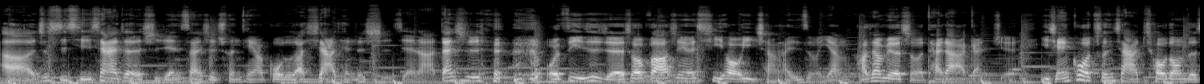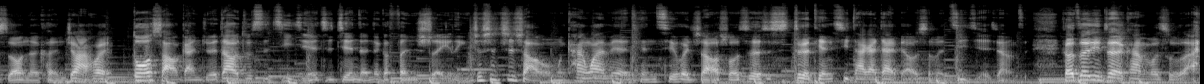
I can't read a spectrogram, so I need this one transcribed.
啊，就是其实现在这个时间算是春天要过渡到夏天的时间啊。但是 我自己是觉得说，不知道是因为气候异常还是怎么样，好像没有什么太大的感觉。以前过春夏秋冬的时候呢，可能就还会多。少感觉到就是季节之间的那个分水岭，就是至少我们看外面的天气会知道说这这个天气大概代表什么季节这样子。可最近真的看不出来。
